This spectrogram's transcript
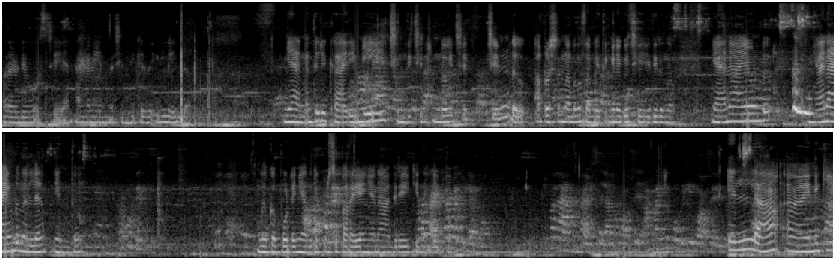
പറയും ഡിവോഴ്സ് ചെയ്യാൻ. അങ്ങനെയൊന്നും ചിന്തിക്കരുത് ഇല്ല ഇല്ല ഞാൻ അങ്ങനത്തെ ഒരു കാര്യമേ ചിന്തിച്ചിട്ടുണ്ടോ ചിണ്ട്. ആ പ്രശ്നം നടന്ന സമയത്ത് ഇങ്ങനെയൊക്കെ ചെയ്തിരുന്നു. ഞാനായോണ്ട് ഞാനായോണ്ട് നല്ല എന്തോ. അതൊക്കെ പോട്ടെ ഞാൻ അതിനെക്കുറിച്ച് പറയാൻ ഞാൻ ആഗ്രഹിക്കുന്നില്ല ഇപ്പം. എല്ലാ എനിക്ക്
